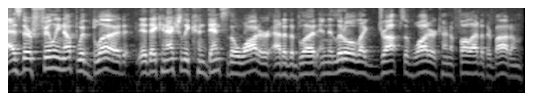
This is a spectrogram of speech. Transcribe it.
as they're filling up with blood, eh, they can actually condense the water out of the blood and the little like drops of water kind of fall out of their bottom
